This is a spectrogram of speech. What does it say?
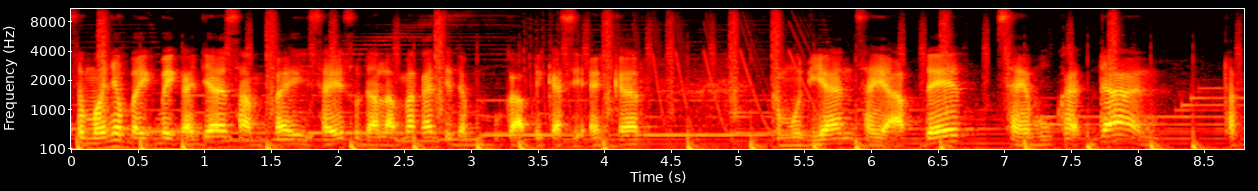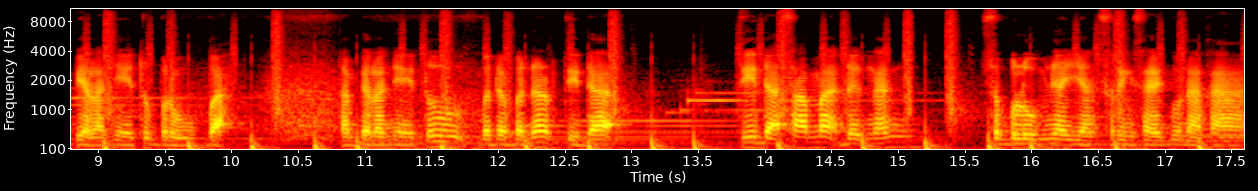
semuanya baik-baik aja sampai saya sudah lama kan tidak membuka aplikasi Anchor. Kemudian saya update saya buka dan tampilannya itu berubah. Tampilannya itu benar-benar tidak tidak sama dengan sebelumnya yang sering saya gunakan.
